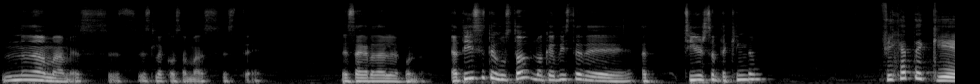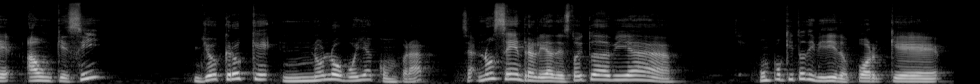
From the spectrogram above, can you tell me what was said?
No mames. Es, es la cosa más este, desagradable del mundo. ¿A ti sí te gustó lo que viste de Tears of the Kingdom? Fíjate que, aunque sí, yo creo que no lo voy a comprar. O sea, no sé en realidad, estoy todavía un poquito dividido porque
